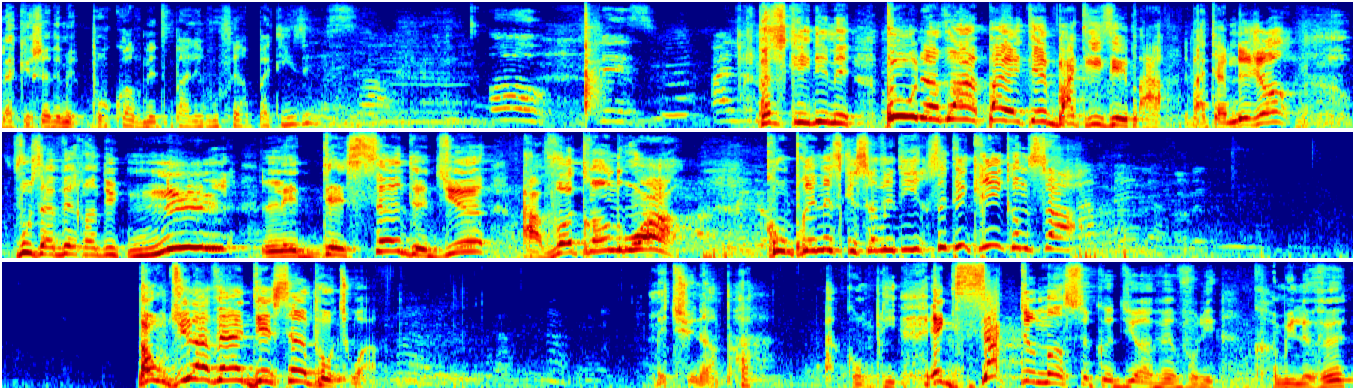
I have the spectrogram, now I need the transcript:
la question est, mais pourquoi vous n'êtes pas allé vous faire baptiser? Parce qu'il dit, mais pour n'avoir pas été baptisé par le baptême de gens, vous avez rendu nuls les desseins de Dieu à votre endroit. Comprenez ce que ça veut dire? C'est écrit comme ça. Donc Dieu avait un dessein pour toi. Mais tu n'as pas accompli exactement ce que Dieu avait voulu, comme il le veut.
